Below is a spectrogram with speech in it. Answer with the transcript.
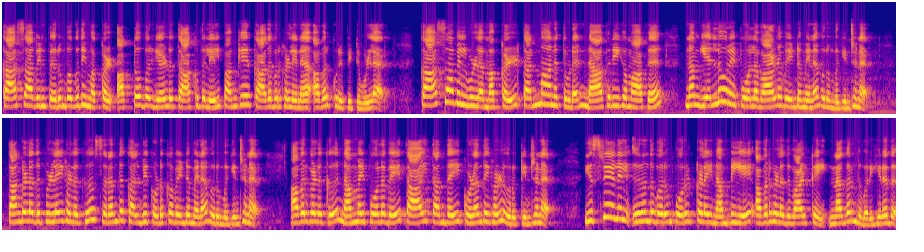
காசாவின் பெரும்பகுதி மக்கள் அக்டோபர் ஏழு தாக்குதலில் பங்கேற்காதவர்கள் என அவர் குறிப்பிட்டுள்ளார். காசாவில் உள்ள மக்கள் தன்மானத்துடன் நாகரீகமாக நம் எல்லோரை போல வாழ வேண்டும் என விரும்புகின்றனர். தங்களது பிள்ளைகளுக்கு சிறந்த கல்வி கொடுக்க வேண்டும் என விரும்புகின்றனர். அவர்களுக்கு நம்மை போலவே தாய் தந்தை குழந்தைகள் இருக்கின்றனர். இஸ்ரேலில் இருந்து வரும் பொருட்களை நம்பியே அவர்களது வாழ்க்கை நகர்ந்து வருகிறது.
